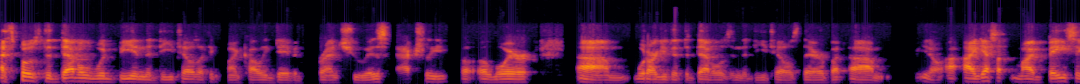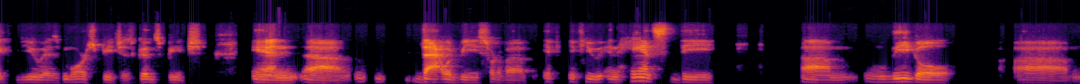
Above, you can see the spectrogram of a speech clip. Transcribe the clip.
I suppose the devil would be in the details. I think my colleague David French, who is actually a, a lawyer, um, would argue that the devil is in the details there. But um, you know, I, I, guess my basic view is more speech is good speech, and uh, that would be sort of a if if you enhance the um, legal um,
